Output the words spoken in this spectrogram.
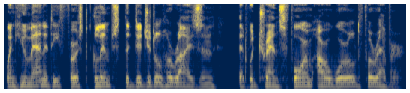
when humanity first glimpsed the digital horizon that would transform our world forever.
